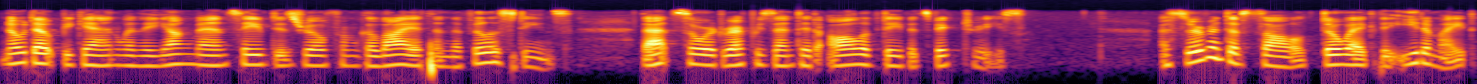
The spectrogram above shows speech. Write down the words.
no doubt began when the young man saved Israel from Goliath and the Philistines. That sword represented all of David's victories. A servant of Saul, Doeg the Edomite,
